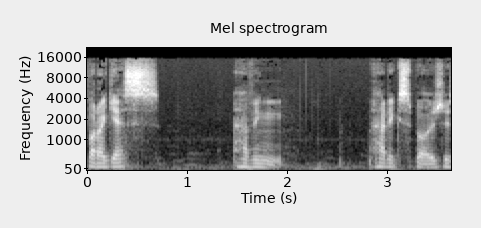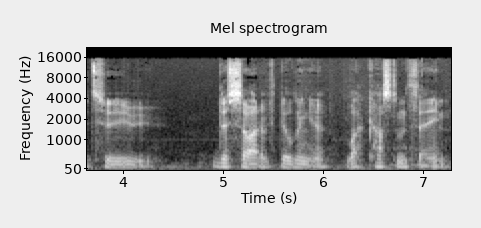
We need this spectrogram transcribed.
but I guess having had exposure to the side of building a like custom theme,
